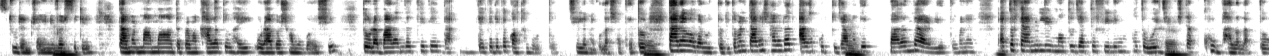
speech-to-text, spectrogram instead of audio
স্টুডেন্টরা ইউনিভার্সিটির তা আমার মামা তারপর আমার খালাতো ভাই ওরা আবার সমবয়সী। তো ওরা বারান্দা থেকে ডেকে ডেকে কথা বলতো ছেলে মেয়েগুলোর সাথে। তো তারাও আবার উত্তর দিত। মানে তারা সারা রাত আলাপ করতো যে আমাদের বারান্দা আর ইয়েতে। মানে একটা ফ্যামিলির মতো যে একটা ফিলিং হতো ওই হ্যাঁ। জিনিসটা খুব ভালো লাগতো।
